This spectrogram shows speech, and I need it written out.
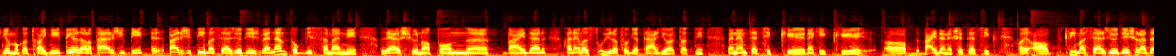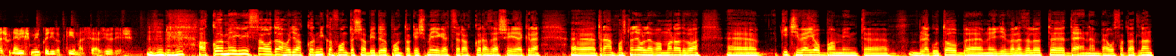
nyomokat hagyni. Például a Párizsi, Párizsi klímaszerződésben nem fog visszamenni az első napon Biden, hanem azt újra fogja tárgyaltatni, mert nem tetszik nekik, a Bidenek se tetszik a, a klímaszerződés, ráadásul nem is működik a klímaszerződés. Uh-huh. Akkor még vissza oda, hogy akkor mik a fontos fontosabb időpontok, és még egyszer akkor az esélyekre. Trump most nagyon le van maradva, kicsivel jobban, mint legutóbb, négy évvel ezelőtt, de nem behozhatatlan,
